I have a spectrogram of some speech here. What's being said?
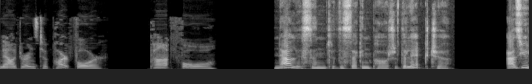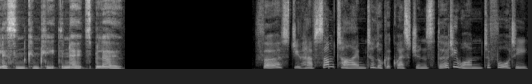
Now turns to part 4. Part 4. Now listen to the second part of the lecture. As you listen, complete the notes below. First, you have some time to look at questions 31 to 40.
